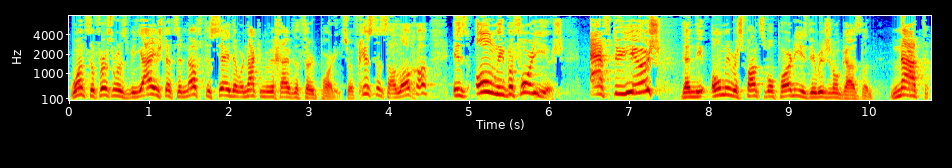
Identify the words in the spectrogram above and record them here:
once the first one is Biyayish, that's enough to say that we're not going to be Mechayiv the third party. So if Chisda's Halacha is only before Yush, after Yush, then the only responsible party is the original Gazlan, not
